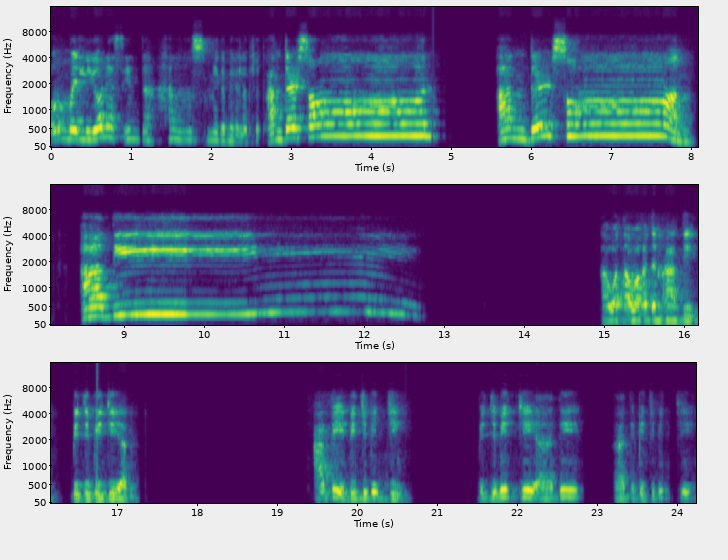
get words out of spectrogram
Four millones in the house. Mega, mega love shot. Anderson! Anderson! Adi! Tawa-tawa ka dyan, Adi. Biji-biji yan. Adi, biji-biji. Biji-biji, Adi. Adi, biji-biji.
